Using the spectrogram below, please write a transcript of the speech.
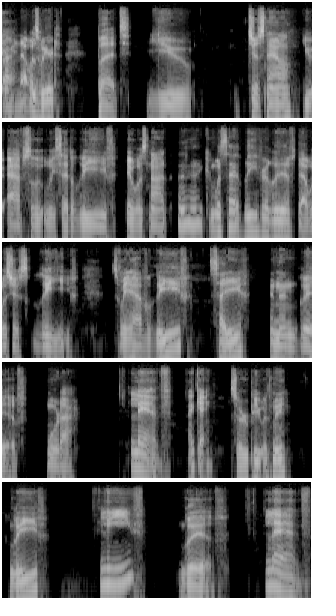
Sorry, that was weird. But you just now, you absolutely said leave. It was not, uh, was that leave or live? That was just leave. So we have leave, sair, and then live, morar. Live. Okay. So repeat with me leave, Leave. Live, Live.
